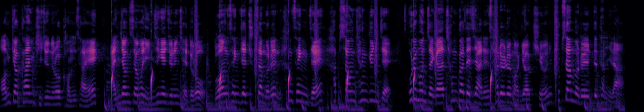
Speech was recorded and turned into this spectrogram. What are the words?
엄격한 기준으로 검사해 안정성을 인증해주는 제도로 무항생제 축산물은 항생제, 합성 향균제, 호르몬제가 첨가되지 않은 사료를 먹여 키운 축산물을 뜻합니다.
